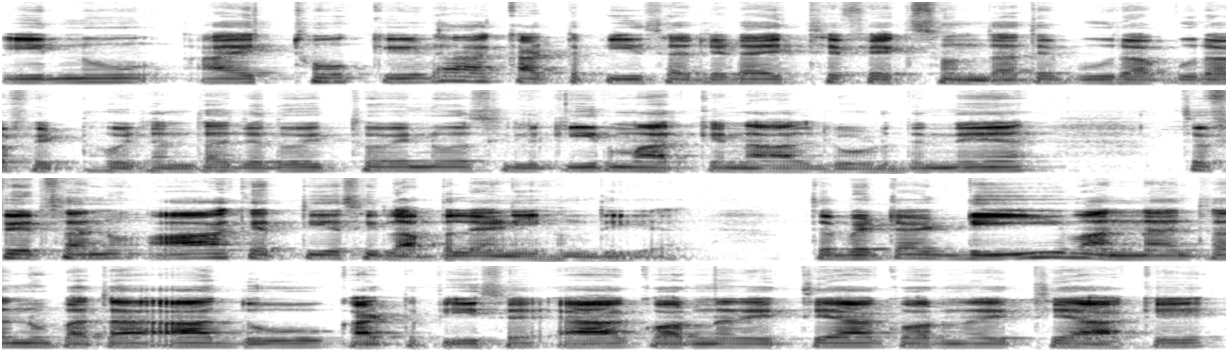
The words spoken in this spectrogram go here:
ਇਹਨੂੰ ਆ ਇੱਥੋਂ ਕਿਹੜਾ ਕੱਟ ਪੀਸ ਹੈ ਜਿਹੜਾ ਇੱਥੇ ਫਿਕਸ ਹੁੰਦਾ ਤੇ ਪੂਰਾ ਪੂਰਾ ਫਿੱਟ ਹੋ ਜਾਂਦਾ। ਜਦੋਂ ਇੱਥੋਂ ਇਹਨੂੰ ਅਸੀਂ ਲਕੀਰ ਮਾਰ ਕੇ ਨਾਲ ਜੋੜ ਦਿੰਨੇ ਆ ਤਾਂ ਫਿਰ ਸਾਨੂੰ ਆਹ ਕਿੱਤੀ ਅਸੀਂ ਲੱਭ ਲੈਣੀ ਹੁੰਦੀ ਹੈ। ਤਾਂ ਬੇਟਾ D1 ਹੈ, ਤੁਹਾਨੂੰ ਪਤਾ ਆ ਦੋ ਕੱਟ ਪੀਸ ਹੈ ਆਹ ਕਾਰਨਰ ਇੱਥੇ ਆਹ ਕਾਰਨਰ ਇੱਥੇ ਆ ਕੇ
